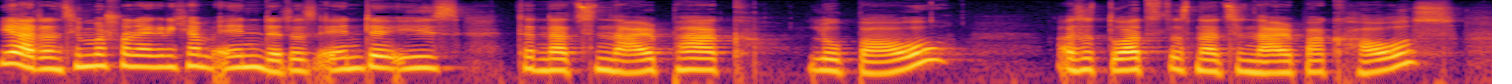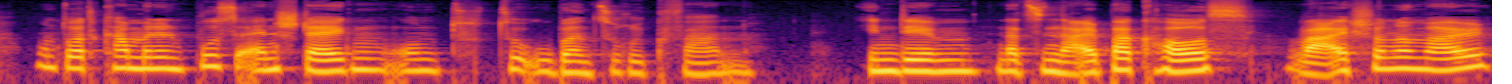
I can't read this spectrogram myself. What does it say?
ja, dann sind wir schon eigentlich am Ende. Das Ende ist der Nationalpark Lobau, also dort das Nationalparkhaus und dort kann man in den Bus einsteigen und zur U-Bahn zurückfahren. In dem Nationalparkhaus war ich schon einmal,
